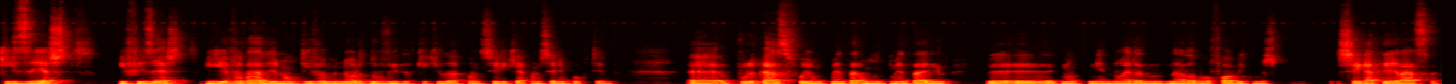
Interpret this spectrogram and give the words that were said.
quiseste e fizeste. E é verdade, eu não tive a menor dúvida de que aquilo ia acontecer e que ia acontecer em pouco tempo. Uh, por acaso foi um comentário, um comentário que não, tinha, não era nada homofóbico, mas chega a ter graça,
